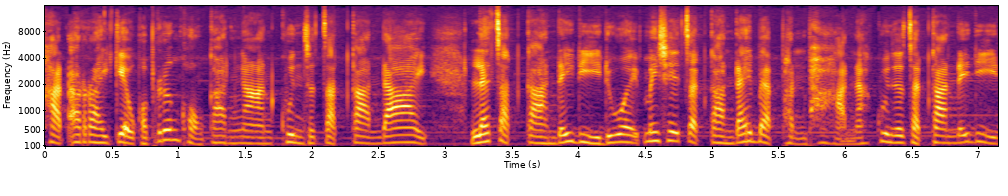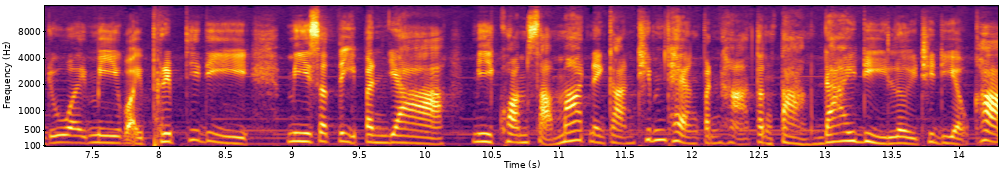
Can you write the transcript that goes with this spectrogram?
ขัดอะไรเกี่ยวกับเรื่องของการงาน คุณจะจัดดการได้ และจัดการได้ดีด้วย ไม่ใช่จัดการได้แบบผันผ่านนะ คุณจะจัดการได้ดีด้วย มีไหวพริบที่ดี มีสติปัญญา มีความสามารถในการทิมแทงปัญหาต่างๆ ได้ดีเลยทีเดียวค่ะ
